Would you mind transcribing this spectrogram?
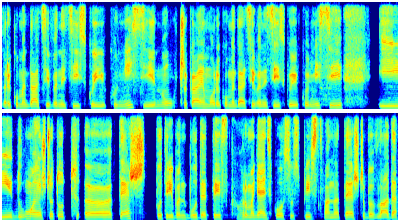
рекомендацій Венеційської комісії. Ну чекаємо рекомендацій Венеційської комісії. І думаю, що тут е, теж потрібен буде тиск громадянського суспільства на те, щоб влада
